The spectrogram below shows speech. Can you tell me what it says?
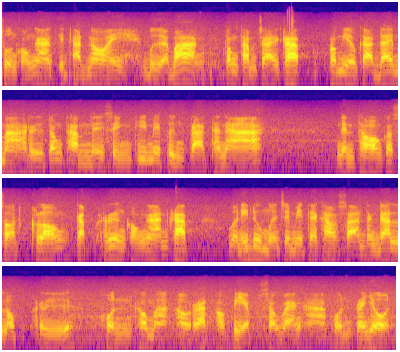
ส่วนของงานอิดอัดหน่อย เบื่อบ้าง ต้องทำใจครับ เพราะมีโอกาสได้มาหรือต้องทำในสิ่งที่ไม่พึงปรารถนา เงินทองก็สอดคล้องกับเรื่องของงานครับ วันนี้ดูเหมือนจะมีแต่ข่าวสารทางด้านลบ หรือ คนเข้ามาเอารัดเอาเปรียบแสวงหาผลประโยชน์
